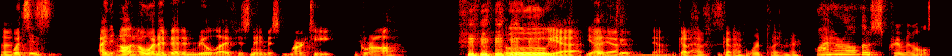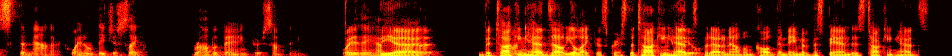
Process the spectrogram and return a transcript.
Huh. What's his? I, don't uh, oh, and I bet in real life his name is Marty Gras. oh yeah, yeah, That's yeah, good. yeah. Gotta have gotta have wordplay in there. Why are all those criminals thematic? Why don't they just like rob a bank or something? Why do they have The, to have uh, a? The Talking Heads out. You'll like this, Chris. The Talking Heads put out an album called "The Name of This Band Is Talking Heads."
